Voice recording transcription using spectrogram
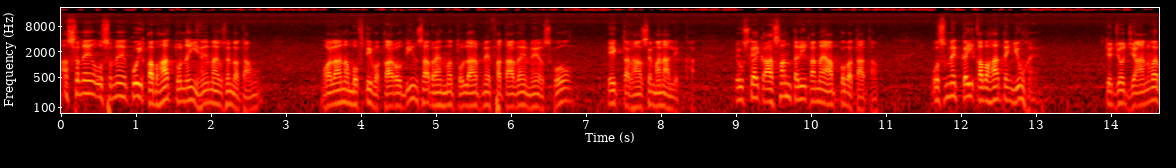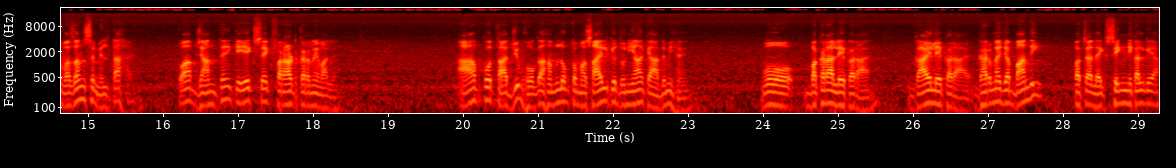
اصل میں اس میں کوئی قبحات تو نہیں ہے، میں اسے بتاؤں۔ مولانا مفتی وقار الدین صاحب رحمۃ اللہ اپنے فتوے میں اس کو ایک طرح سے منع لکھا۔ تو اس کا ایک آسان طریقہ میں آپ کو بتاتا ہوں۔ اس میں کئی قباہتیں یوں ہیں کہ جو جانور وزن سے ملتا ہے، تو آپ جانتے ہیں کہ ایک سے ایک فراڈ کرنے والے۔ آپ کو تعجب ہوگا، ہم لوگ تو مسائل کی دنیا کے آدمی ہیں۔ وہ بکرا لے کر آئے، گائے لے کر آئے۔ گھر میں جب باندھی، پتہ لگ سنگ نکل گیا۔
